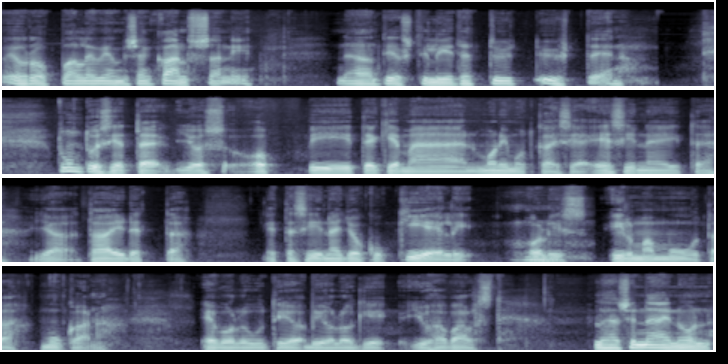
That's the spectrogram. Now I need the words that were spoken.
Eurooppaan leviämisen kanssa, niin nämä on tietysti liitetty yhteen. Tuntuisi, että jos oppii tekemään monimutkaisia esineitä ja taidetta, että siinä joku kieli olisi ilman muuta mukana. Evoluutiobiologi Juha Valste. Kyllähän se näin on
